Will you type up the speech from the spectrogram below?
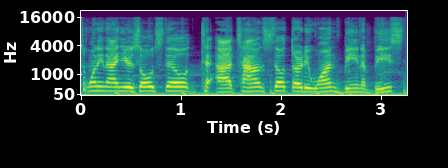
29 years old still. T uh, Towns still 31, being a beast.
